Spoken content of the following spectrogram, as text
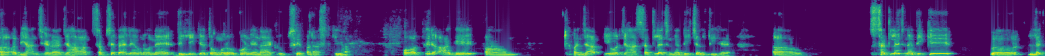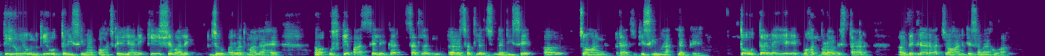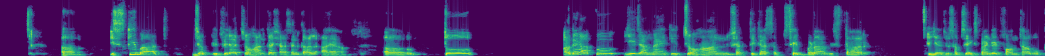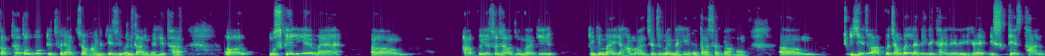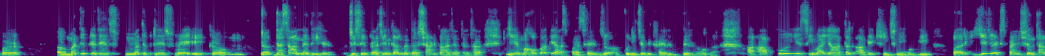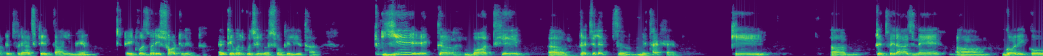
अभियान छेड़ा जहाँ सबसे पहले उन्होंने दिल्ली के तोमरों को निर्णायक रूप से परास्त किया। और फिर आगे पंजाब की ओर जहाँ सतलज नदी चलती है सतलज नदी के लगती हुई उनकी उत्तरी सीमा पहुँच गई यानी कि शिवालिक जो पर्वतमाला है उसके पास से लेकर सतलज सतलज नदी से चौहान राज्य की सीमा लग गई। तो उत्तर में ये एक बहुत बड़ा विस्तार विग्रहराज चौहान के समय हुआ। इसके बाद जब पृथ्वीराज चौहान का शासनकाल आया तो अगर आपको ये जानना है कि चौहान शक्ति का सबसे बड़ा विस्तार या जो सबसे एक्सपेंडेड फॉर्म था वो कब था? तो वो पृथ्वीराज चौहान के जीवन काल में ही था। और उसके लिए मैं आ, आपको ये सुझाव दूँगा कि क्योंकि मैं यहाँ मानचित्र में नहीं बता सका हूँ ये जो आपको चंबल नदी दिखाई दे रही है इसके स्थान पर मध्य प्रदेश मध्य प्रदेश में एक धसान नदी है, जिसे प्राचीन काल में दर्शान कहा जाता था, ये महोबा के आसपास है, जो आपको नीचे दिखाई दे रहा होगा। आपको ये सीमा यहाँ तक आगे खींचनी होगी, पर ये जो एक्सपेंशन था पृथ्वीराज के काल में it was very short lived केवल कुछ ही वर्षों के लिए था। ये एक बहुत ही प्रचलित मिथक है कि पृथ्वीराज ने गौरी को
